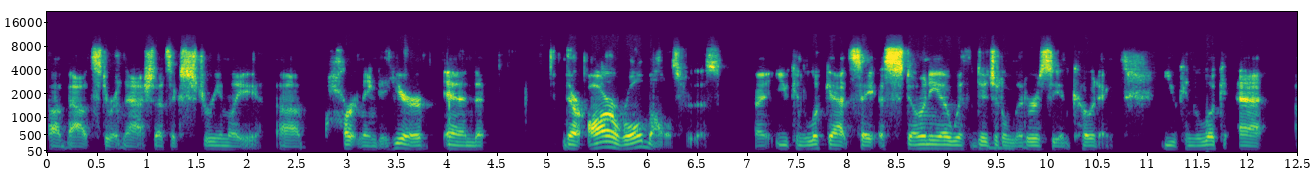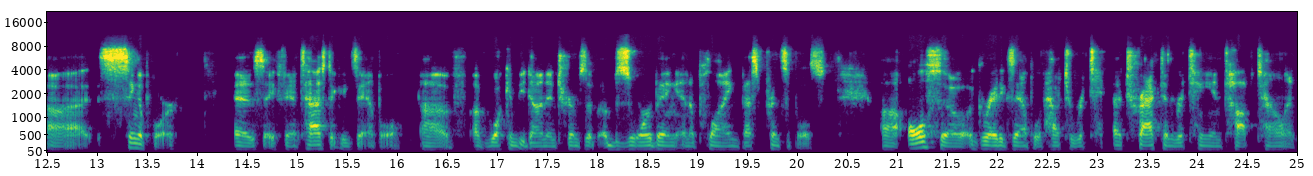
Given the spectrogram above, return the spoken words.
about Stuart Nash. That's extremely uh, heartening to hear. And there are role models for this. Right? You can look at, say, Estonia with digital literacy and coding. You can look at uh, Singapore as a fantastic example of, of what can be done in terms of absorbing and applying best principles. Uh, also a great example of how to attract and retain top talent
